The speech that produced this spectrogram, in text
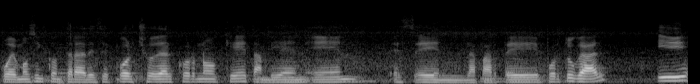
podemos encontrar ese corcho de alcornoque también en, en la parte de Portugal y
